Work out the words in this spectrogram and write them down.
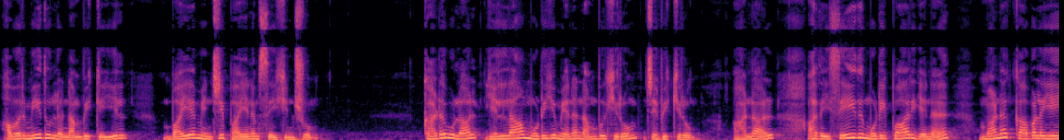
அவர் மீதுள்ள நம்பிக்கையில் பயமின்றி பயணம் செய்கின்றோம். கடவுளால் எல்லாம் முடியும் என நம்புகிறோம் ஜெபிக்கிறோம். ஆனால் அதை செய்து முடிப்பார் என மனக்கவலையை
